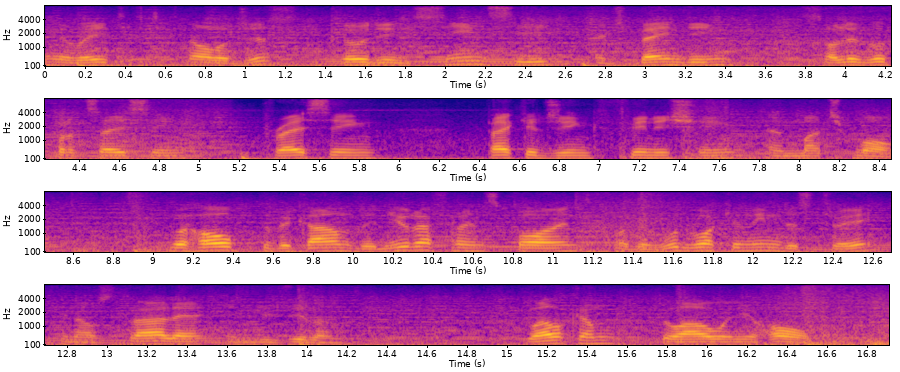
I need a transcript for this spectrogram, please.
innovative technologies, including CNC, edge bending, solid wood processing, pressing, packaging, finishing and much more. We hope to become the new reference point for the woodworking industry in Australia and New Zealand. Welcome to our new home.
